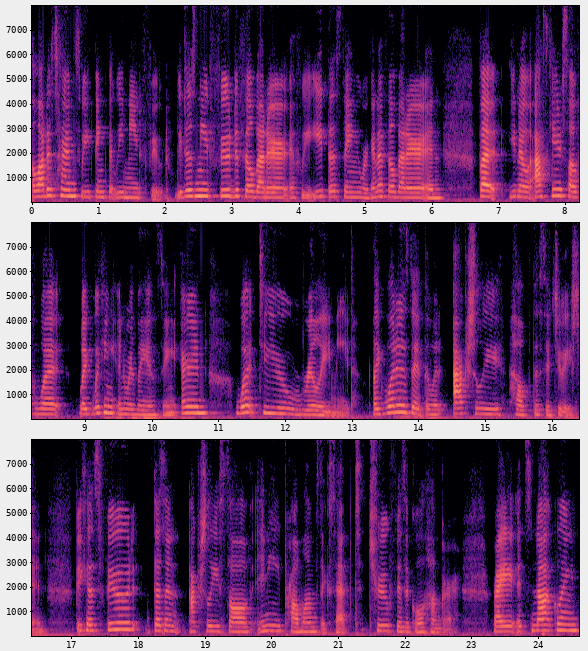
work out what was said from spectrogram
a lot of times we think that we need food. We just need food to feel better. If we eat this thing, we're going to feel better and but, you know, asking yourself what like looking inwardly and saying, "Erin, what do you really need? Like what is it that would actually help the situation?" Because food doesn't actually solve any problems except true physical hunger, right? It's not going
